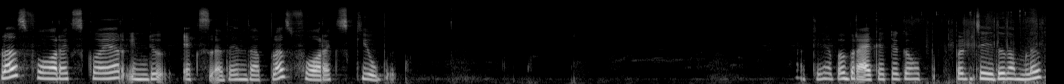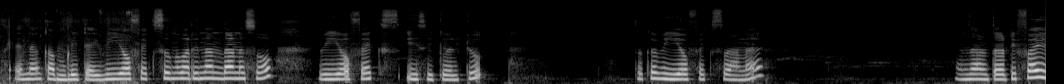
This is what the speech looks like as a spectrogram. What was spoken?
Plus four x square into x അതെന്താ? Plus four x cube okay അപ്പോൾ ബ്രാക്കറ്റൊക്കെ ഓപ്പൺ ചെയ്ത് നമ്മൾ എല്ലാം കംപ്ലീറ്റ് ആയി. വി ഓഫ് എക്സ് എന്ന് പറയുന്നത് എന്താണ്? So v of x is equal to ഇതൊക്കെ വി ഓഫ് എക്സ് ആണ്. എന്താണ്? Thirty five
